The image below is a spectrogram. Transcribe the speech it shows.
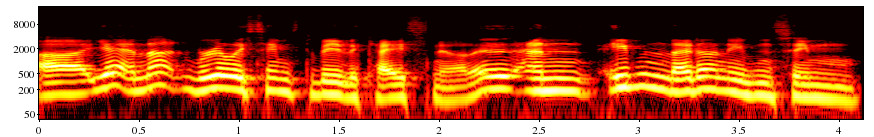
Uh, yeah, and that really seems to be the case now. And even they don't even seem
